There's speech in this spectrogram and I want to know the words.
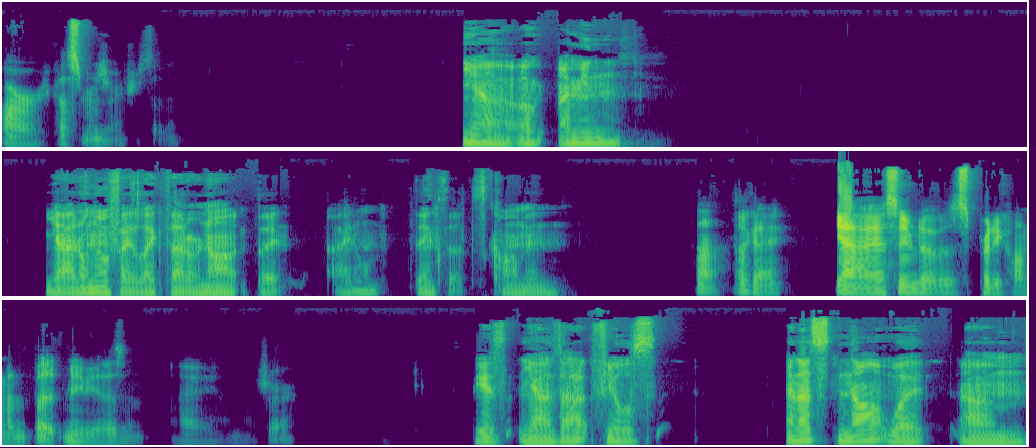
our customers are interested in. Yeah, I mean, yeah, I don't know if I like that or not, but I don't think that's common. Huh, okay. Yeah, I assumed it was pretty common, but maybe it isn't. I, am not sure. Because yeah, that feels and that's not what um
